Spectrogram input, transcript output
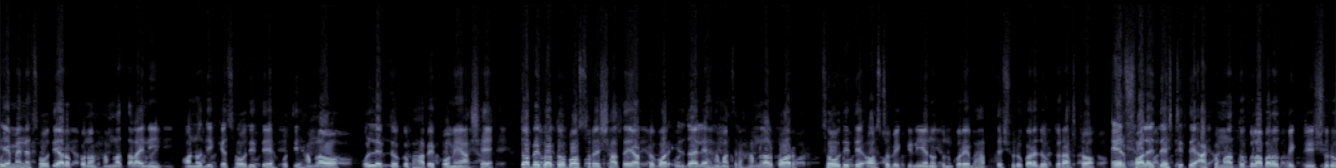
ইয়েমেনে সৌদি আরব কোনো হামলা চালায়নি। অন্যদিকে সৌদিতে হুতি হামলাও উল্লেখযোগ্যভাবে কমে আসে। তবে গত বছরের সাতই অক্টোবর ইসরায়েলে হামাসের হামলার পর সৌদিতে অস্ত্র বিক্রি নিয়ে নতুন করে ভাবতে শুরু করে যুক্তরাষ্ট্র। এর ফলে দেশটিতে আক্রমণাত্মক গোলাবারুদ বিক্রি শুরু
